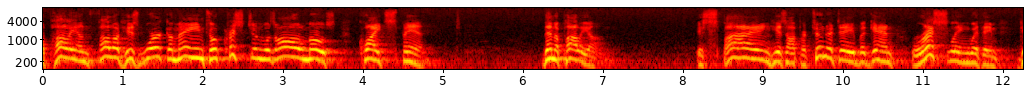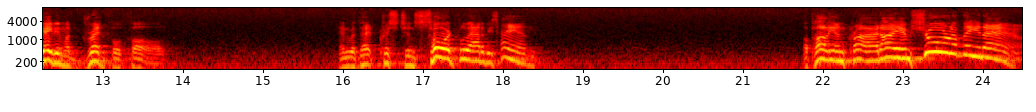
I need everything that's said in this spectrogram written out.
Apollyon followed his work amain till Christian was almost quite spent. Then Apollyon, espying his opportunity, began wrestling with him, gave him a dreadful fall. And with that, Christian's sword flew out of his hand. Apollyon cried, I am sure of thee now.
